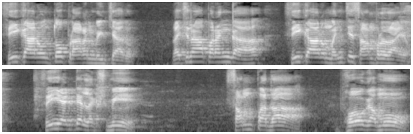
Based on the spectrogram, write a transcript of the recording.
శ్రీకారంతో ప్రారంభించారు. రచనాపరంగా శ్రీకారం మంచి సాంప్రదాయం. శ్రీ అంటే లక్ష్మి సంపద భోగము.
